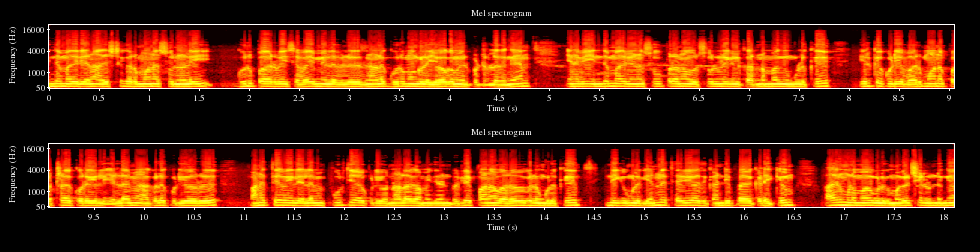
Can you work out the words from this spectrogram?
இந்த மாதிரியான அதிர்ஷ்டகரமான சூழ்நிலை குரு பார்வை செவ்வாய் மேல விழுகிறதுனால குருமங்கள யோகம் ஏற்பட்டுள்ளதுங்க. எனவே இந்த மாதிரியான சூப்பரான ஒரு சூழ்நிலைகள் காரணமாக உங்களுக்கு இருக்கக்கூடிய வருமான பற்றாக்குறைகள் எல்லாமே அகலக்கூடிய ஒரு பண தேவைகள் எல்லாமே பூர்த்தியாகக்கூடிய ஒரு நாளாக அமைந்த நண்பர்களே பண வரவுகள் உங்களுக்கு இன்னைக்கு உங்களுக்கு என்ன தேவையோ அது கண்டிப்பாக கிடைக்கும். அதன் மூலமாக உங்களுக்கு மகிழ்ச்சியில் உண்டுங்க.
